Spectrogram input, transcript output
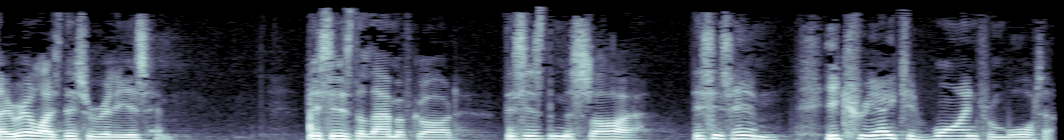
They realize this really is Him. This is the Lamb of God. This is the Messiah. This is Him. He created wine from water.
